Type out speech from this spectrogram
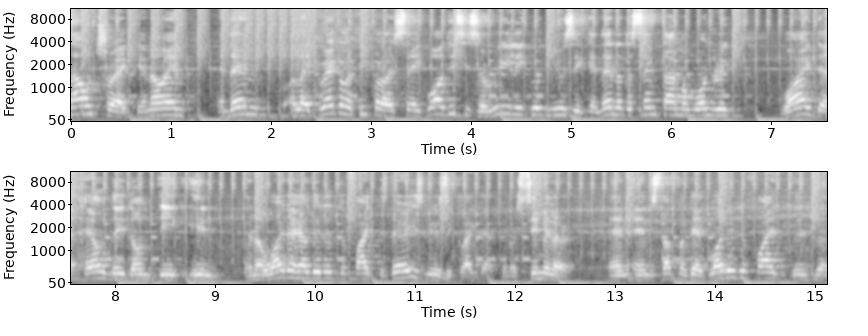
soundtrack? You know? And and then like regular people are saying wow this is a really good music. And then at the same time i'm wondering why the hell they don't dig in you know why the hell they don't fight? Because there is music like that you know similar and and stuff like that. Why don't you fight the, the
